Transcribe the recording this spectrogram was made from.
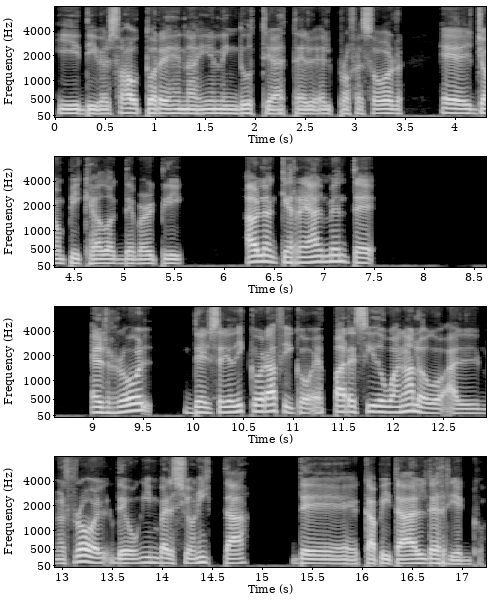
y diversos autores en la, en la industria, este, el, profesor eh, John P. Kellogg de Berkeley, hablan que realmente el rol del sello discográfico es parecido o análogo al rol de un inversionista de capital de riesgo,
